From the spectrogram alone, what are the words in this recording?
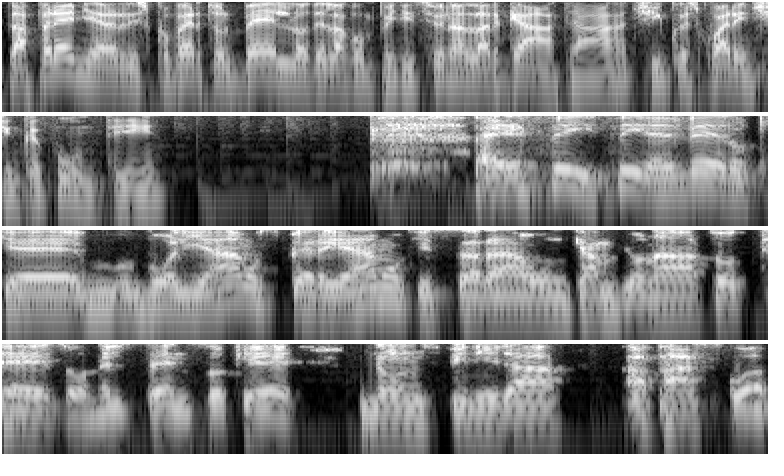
la Premier ha riscoperto il bello della competizione allargata, 5 squadre in 5 punti? Eh, sì, sì, è vero che vogliamo, speriamo che sarà un campionato teso, nel senso che non finirà a Pasqua.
